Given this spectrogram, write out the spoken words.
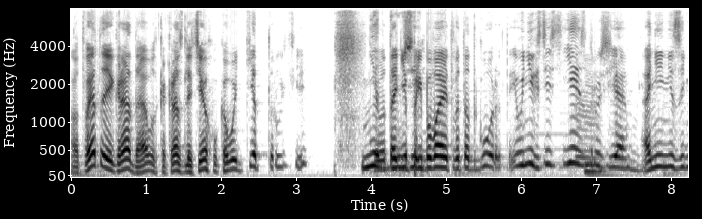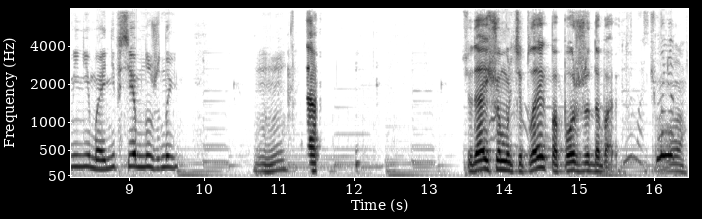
Вот в этой игра, да, вот как раз для тех, у кого нет друзей. Нет и вот друзей. они прибывают в этот город, и у них здесь есть mm. друзья. Они незаменимые, они всем нужны. Угу. Да. Сюда еще мультиплеер попозже добавят. Почему нет?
